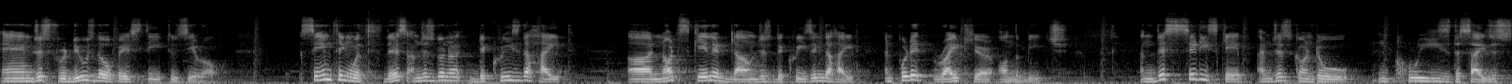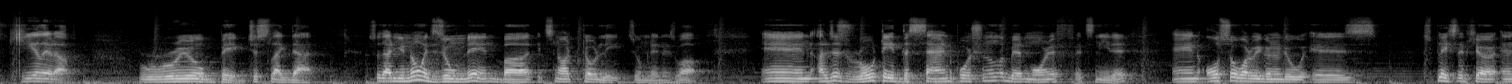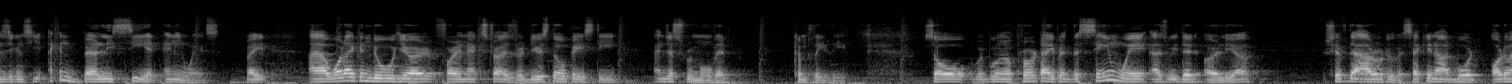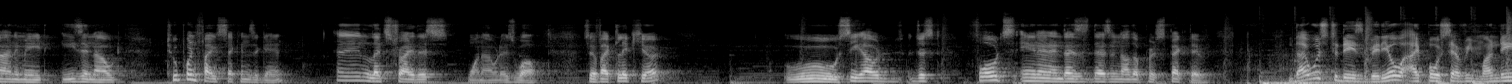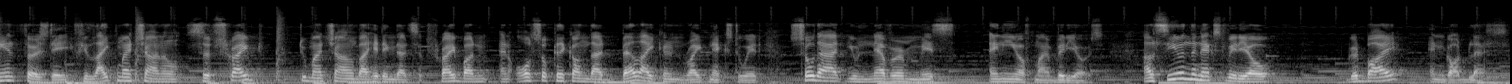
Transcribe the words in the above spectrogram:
And just reduce the opacity to zero. Same thing with this. I'm just gonna decrease the height uh, not scale it down just decreasing the height and put it right here on the beach. And this cityscape I'm just going to increase the size. Just scale it up real big just like that. So that you know it's zoomed in but it's not totally zoomed in as well and I'll just rotate the sand portion a little bit more if it's needed and also what we're going to do is just place it here and as you can see I can barely see it anyways right? Uh, what I can do here for an extra is reduce the opacity and just remove it completely. So we're going to prototype it the same way as we did earlier. Shift the arrow to the second artboard, auto animate, ease in out, 2.5 seconds again. And let's try this one out as well. So if I click here, ooh, see how it just floats in and there's, there's another perspective. That was today's video. I post every Monday and Thursday. If you like my channel, subscribe to my channel by hitting that subscribe button and also click on that bell icon right next to it so that you never miss any of my videos. I'll see you in the next video. Goodbye and God bless.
